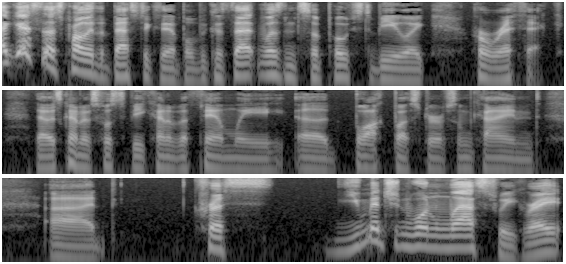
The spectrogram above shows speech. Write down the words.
I, guess that's probably the best example because that wasn't supposed to be like horrific that was kind of supposed to be kind of a family uh, blockbuster of some kind uh, chris you mentioned one last week right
